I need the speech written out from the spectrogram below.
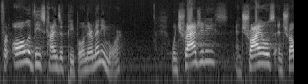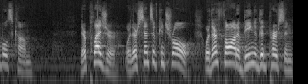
for all of these kinds of people, and there are many more, when tragedies and trials and troubles come, their pleasure or their sense of control or their thought of being a good person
